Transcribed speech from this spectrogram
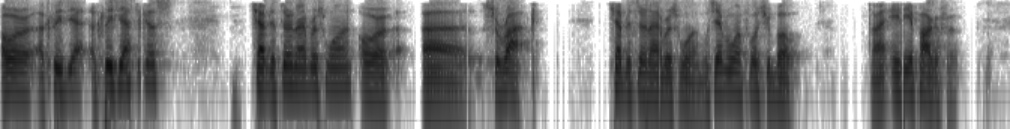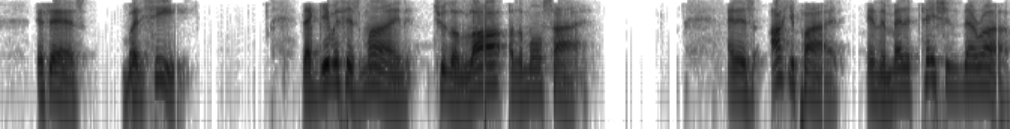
Or Ecclesi- Ecclesiasticus, chapter 39, verse 1. Or uh, Sirach, chapter 39, verse 1. Whichever one floats your boat. Any apocrypha. It says, But he that giveth his mind to the law of the Most High, and is occupied in the meditation thereof,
